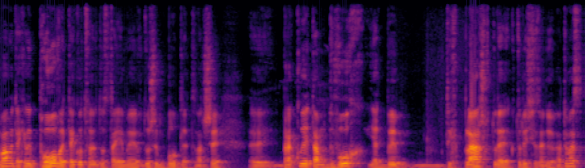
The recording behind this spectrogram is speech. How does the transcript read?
to mamy tak jakby połowę tego, co dostajemy w dużym bundle. To znaczy y, brakuje tam dwóch jakby tych plansz, które, które się znajdują. Natomiast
